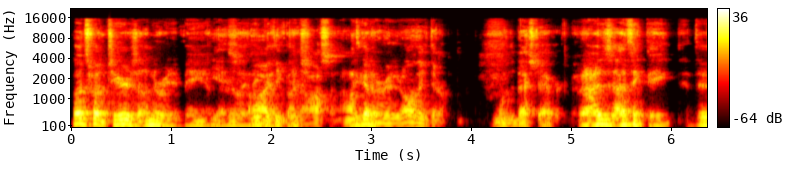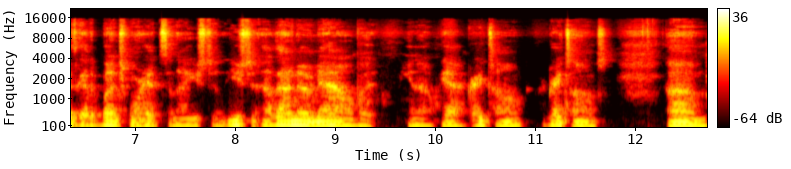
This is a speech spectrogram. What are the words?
Blood, Sweat, and Tears underrated band. Yes, really. oh, I think bunch- they're awesome. I don't think they're underrated at all. I think they're one of the best ever. I, just, I think they they've got a bunch more hits than I used to used to that I know now. But you know, yeah, great song, great songs. Um,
